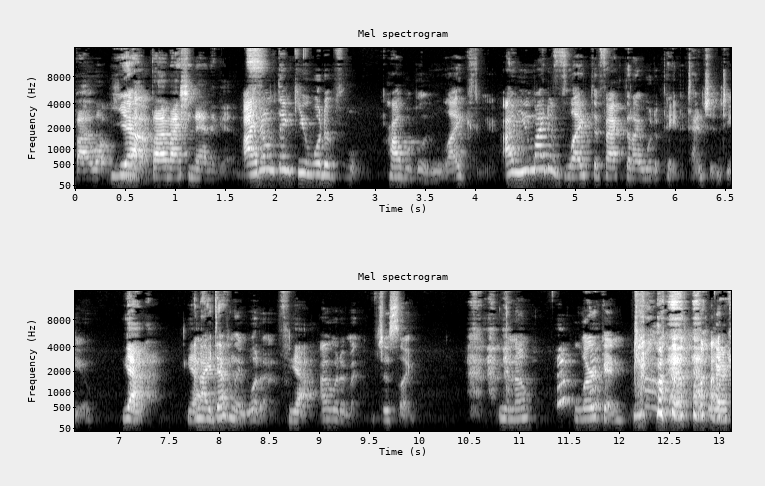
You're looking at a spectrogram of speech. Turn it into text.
by what Yeah. by my shenanigans. I don't think you would have probably liked me. I, you might have liked the fact that I would have paid attention to you, yeah, Yeah. and I definitely would have. yeah. I would have been just like, you know, lurking, Like,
